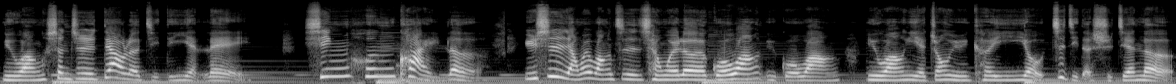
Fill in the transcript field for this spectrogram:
女王甚至掉了几滴眼泪。新婚快乐！于是两位王子成为了国王与国王，女王也终于可以有自己的时间了。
